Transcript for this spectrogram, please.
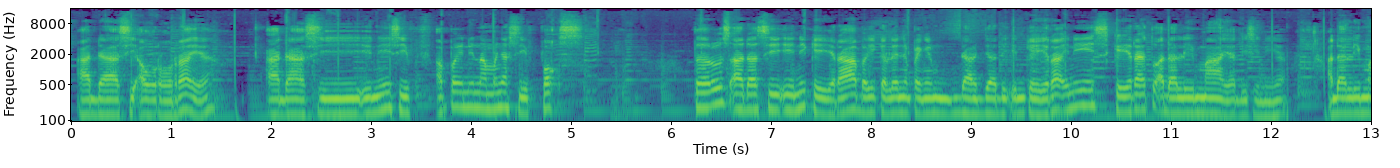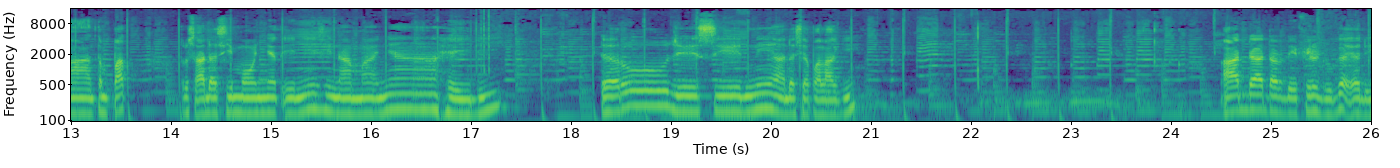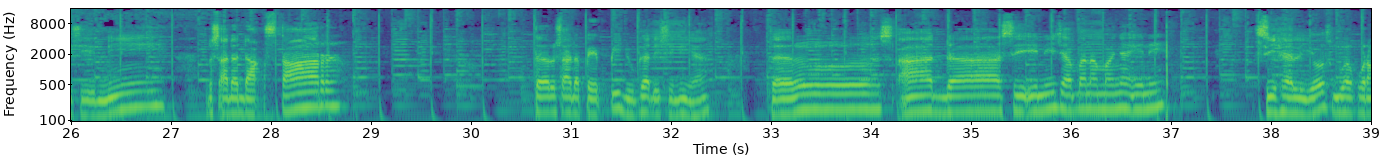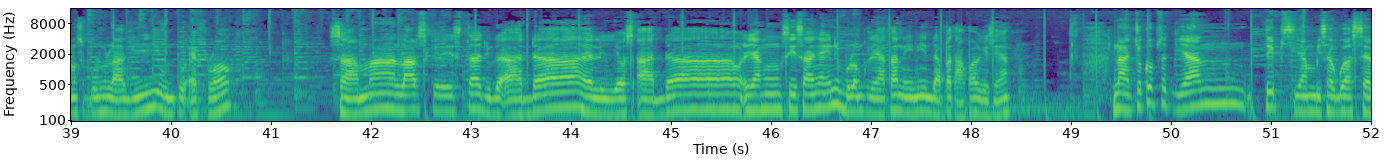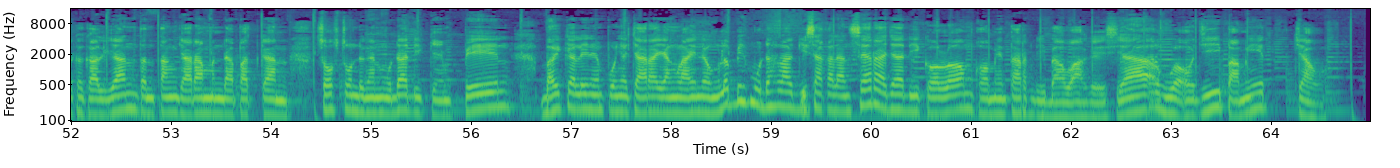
ada si Aurora ya. Ada si ini si apa ini namanya? Si Fox. Terus ada si ini Keira. Bagi kalian yang pengen jadiin Keira ini Keira itu ada lima ya di sini ya. Ada lima tempat terus ada si monyet ini si namanya Heidi. Terus di sini ada siapa lagi? Ada Daredevil juga ya di sini. Terus ada Darkstar. Terus ada Peppy juga di sini ya. Terus ada si ini siapa namanya ini? Si Helios gua kurang 10 lagi untuk Evlog sama Lars Krista juga ada Helios ada. Yang sisanya ini belum kelihatan ini dapat apa guys ya? Nah cukup sekian tips yang bisa gua share ke kalian tentang cara mendapatkan soulstone dengan mudah di campaign. Bagi kalian yang punya cara yang lain yang lebih mudah lagi bisa kalian share aja di kolom komentar di bawah guys ya. Gua Oji pamit. Ciao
